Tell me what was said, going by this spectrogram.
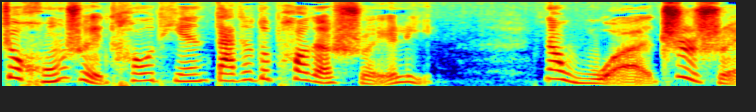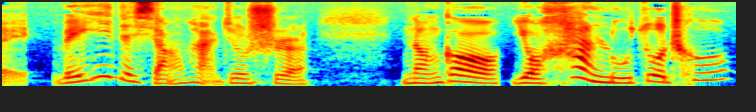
这洪水滔天，大家都泡在水里，那我治水唯一的想法就是能够有旱路坐车，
